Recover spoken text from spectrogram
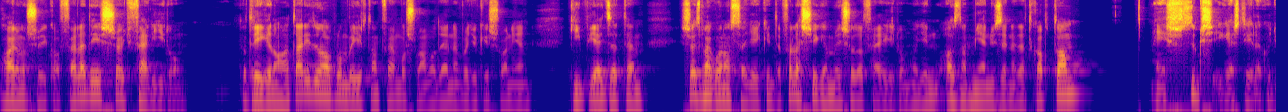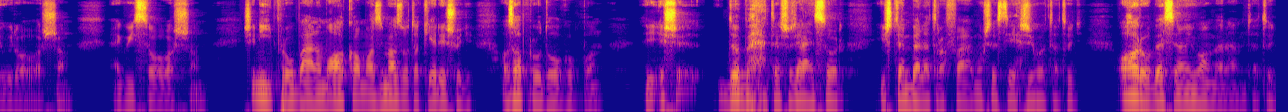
hajlamos vagyok a feledésre, hogy felírom. Tehát régen a határidőnaplomba írtam fel, most már modern vagyok, és van ilyen képjegyzetem, és ez megvan azt, egyébként a feleségemmel, és oda felírom, hogy én aznap milyen üzenetet kaptam, és szükséges tényleg, hogy újraolvassam, meg visszaolvassam. És én így próbálom alkalmazni, mert az volt a kérdés, hogy az apró dolgokban. És döbbenetes, hogy hányszor Isten beletrafál, most ezt érzi tehát, hogy arról beszél, hogy van velem. Tehát, hogy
